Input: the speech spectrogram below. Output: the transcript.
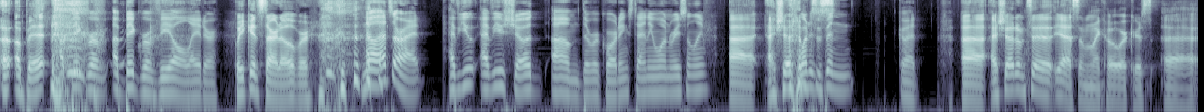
A, a bit. a big re- a big reveal later. we could start over. No, that's all right. Have you have you showed um the recordings to anyone recently? Uh, I showed What has been? Go ahead. Uh, I showed him to yeah some of my coworkers. Uh,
